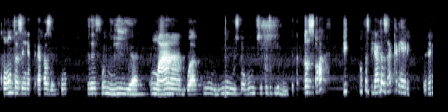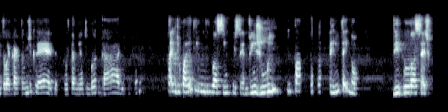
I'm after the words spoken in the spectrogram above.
contas em atraso com telefonia, com água, com luz, com algum tipo de tributo. Então, só de contas ligadas a crédito. Né? Então, é cartão de crédito, financiamento bancário. Né? Saiu de 41,5% em julho e passou para 39,7%.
